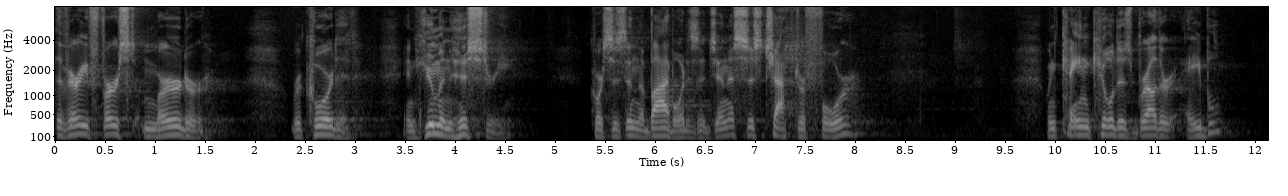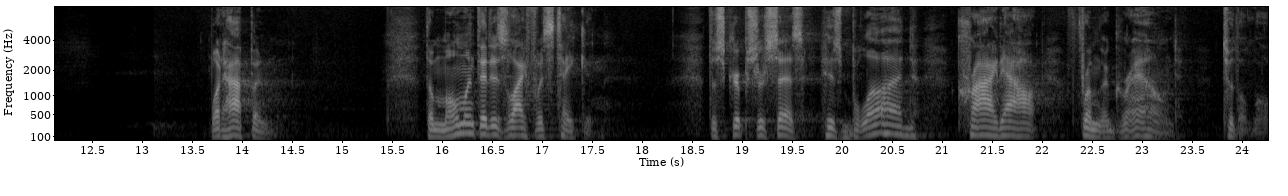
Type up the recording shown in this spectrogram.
The very first murder recorded in human history, of course, is in the Bible. It is it? Genesis chapter 4. When Cain killed his brother Abel, what happened? The moment that his life was taken, the scripture says his blood cried out from the ground to the Lord.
